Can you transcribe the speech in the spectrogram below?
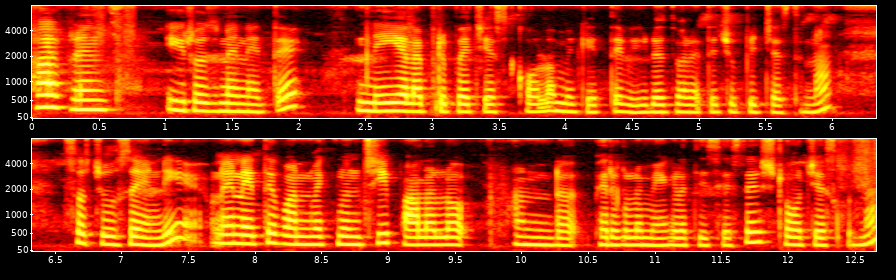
హాయ్ ఫ్రెండ్స్ ఈరోజు నేనైతే నెయ్యి ఎలా ప్రిపేర్ చేసుకోవాలో మీకైతే వీడియో ద్వారా అయితే చూపించేస్తున్నా. సో చూసేయండి. నేనైతే వన్ వీక్ నుంచి పాలలో అండ్ పెరుగులో మేగడ తీసేస్తే స్టోర్ చేసుకున్నా.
